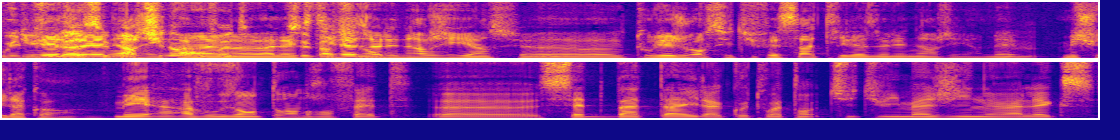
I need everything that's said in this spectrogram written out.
Oui, Tu laisses de l'énergie quand en même, fait. Alex. Tu laisses de l'énergie. hein, sur- euh, tous les jours, si tu fais ça, tu laisses de l'énergie. hein. Mais, Mm. mais je suis d'accord. Mais à vous entendre, en fait, euh, cette bataille-là que toi, tu, tu imagines, Alex,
